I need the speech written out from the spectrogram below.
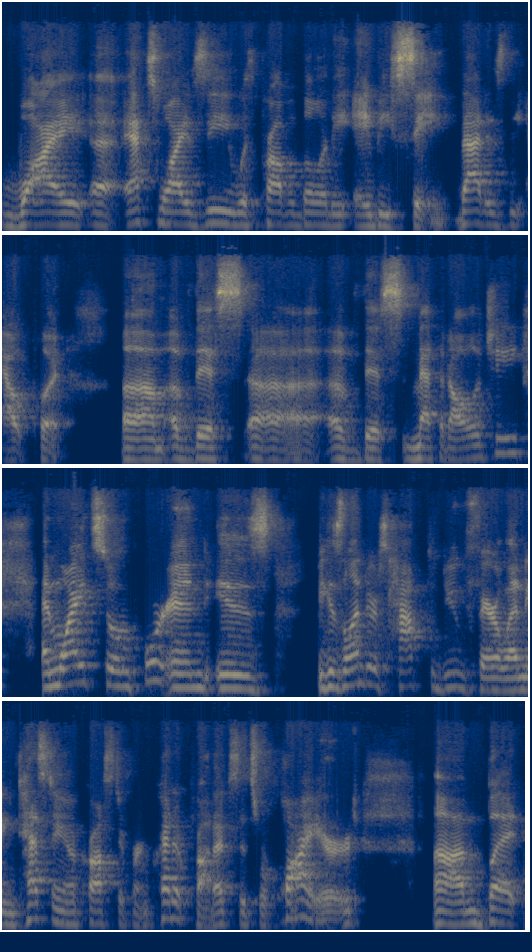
Y, uh, X, Y, Z with probability ABC. That is the output um, of this uh, of this methodology. And why it's so important is because lenders have to do fair lending testing across different credit products. It's required. Um, but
